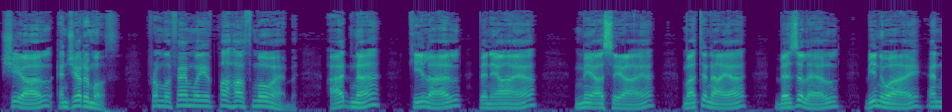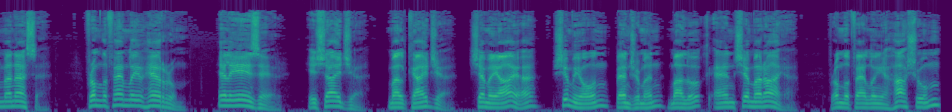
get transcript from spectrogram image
Sheal, and Jeremoth. From the family of Pahath Moab, Adna, Kelal, Benaiah, Maaseiah, Mattaniah, Bezalel, Binnui, and Manasseh. From the family of Harim, Eliezer, Ishijah, Malkijah, Shemaiah, Shimeon, Benjamin, Malluch, and Shemariah. From the family of Hashum,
